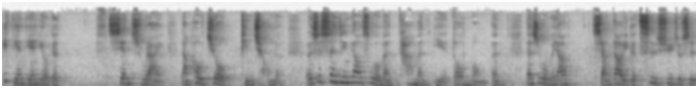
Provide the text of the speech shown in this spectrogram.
一点点有的先出来，然后就贫穷了，而是圣经告诉我们，他们也都蒙恩。但是我们要想到一个次序，就是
